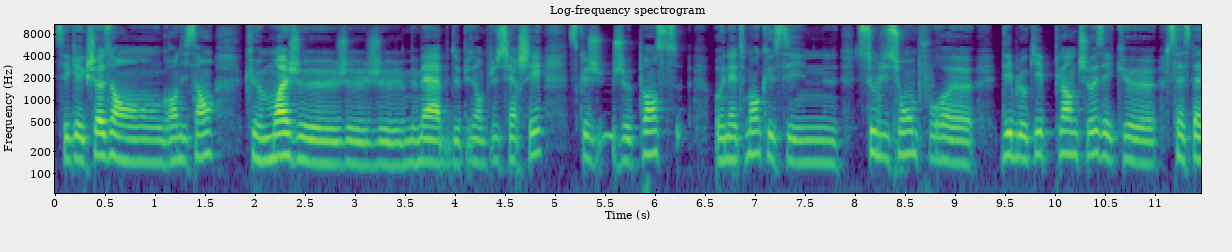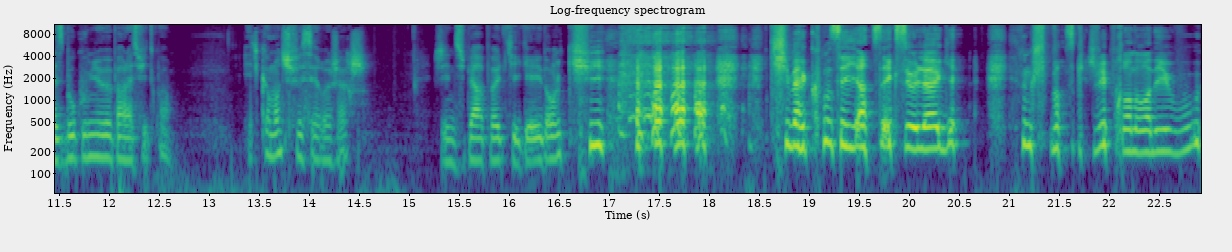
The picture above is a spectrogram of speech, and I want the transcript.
c'est quelque chose en grandissant que moi, je, je, je, me mets à de plus en plus chercher, parce que je, je pense honnêtement que c'est une solution pour euh, débloquer plein de choses et que ça se passe beaucoup mieux par la suite. quoi. Et comment tu fais ces recherches? J'ai une super pote qui est calée dans le cul, qui m'a conseillé un sexologue. Donc je pense que je vais prendre rendez-vous.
